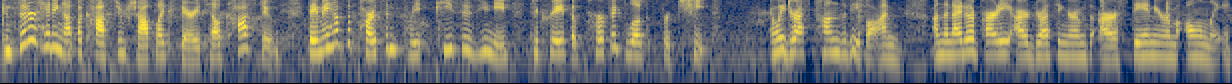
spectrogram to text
consider hitting up a costume shop like Fairy Tale Costumes. They may have the parts and pieces you need to create the perfect look for cheap. And we dress tons of people. On, on the night of the party, our dressing rooms are standing room only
